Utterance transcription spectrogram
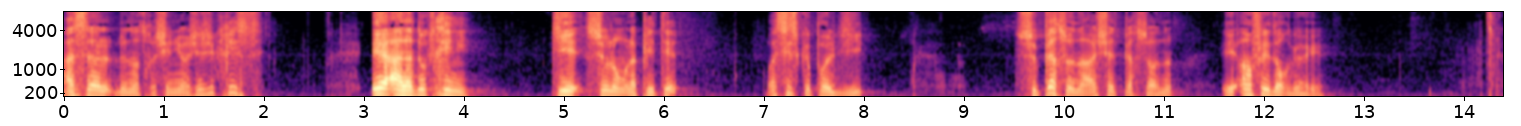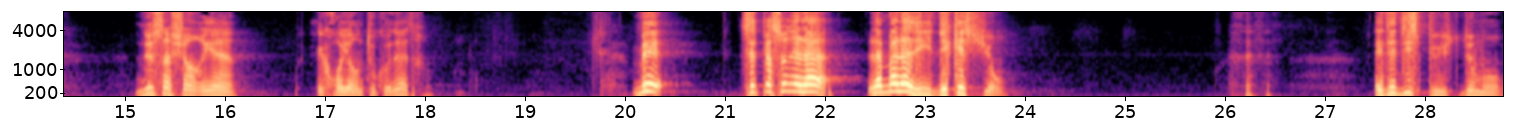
à celle de notre Seigneur Jésus-Christ et à la doctrine qui est selon la piété, voici ce que Paul dit. Ce personnage, cette personne, est enflé d'orgueil, ne sachant rien et croyant tout connaître. Mais cette personne, elle a la maladie des questions et des disputes de mots,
